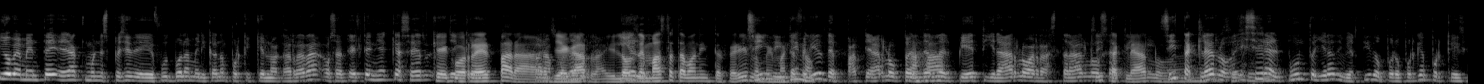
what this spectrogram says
Y obviamente era como una especie de fútbol americano porque quien lo agarrara, o sea, él tenía que hacer... Que correr para, para llegarla. ponerlo. Y Y los el- demás trataban de interferir, Sí, me de imagino. interferir, de patearlo, prenderle el pie, tirarlo, arrastrarlo. Sí, o sea, taclearlo. Sí, ¿eh? taclearlo. Sí, Ese sí. era el punto y era divertido. ¿Pero por qué? Porque,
